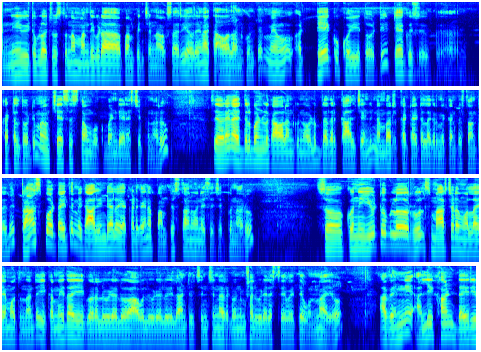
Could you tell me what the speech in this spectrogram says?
అన్నీ యూట్యూబ్లో చూస్తున్నాం మంది కూడా పంపించండి ఒకసారి. ఎవరైనా కావాలనుకుంటే మేము టేకు కొయ్యితోటి టేకు కట్టెలతోటి మనం చేసిస్తాం ఒక బండి అనేసి చెప్పున్నారు సో ఎవరైనా ఎద్దుల బండ్లు కావాలనుకున్న వాళ్ళు బ్రదర్ కాల్ చేయండి. నెంబర్ టైటిల్ దగ్గర మీకు కనిపిస్తూ ఉంటుంది. ట్రాన్స్పోర్ట్ అయితే మీకు ఆల్ ఇండియాలో ఎక్కడికైనా పంపిస్తాను అనేసి చెప్పినారు. సో కొన్ని యూట్యూబ్లో రూల్స్ మార్చడం వల్ల ఏమవుతుందంటే ఇక మీద ఈ గొర్రెల వీడియోలు ఆవుల వీడియోలు ఇలాంటివి చిన్న చిన్న రెండు నిమిషాల వీడియోలు ఏవైతే ఉన్నాయో అవన్నీ అలీఖాన్ డైరీ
